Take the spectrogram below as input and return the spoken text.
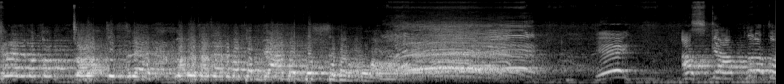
খানের মতো চলচ্চিত্রের মমতাজের মতো বেয়াদব বসতে পারতো না। আজকে আপনারা তো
